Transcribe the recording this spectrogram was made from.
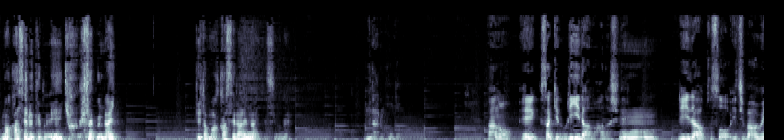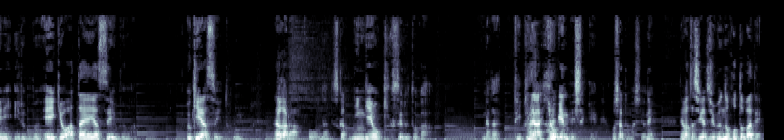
任せるけど影響を受けたくないっていう人は任せられないですよね。なるほど。あの、えーさっきのリーダーの話で、うん。リーダーこそ一番上にいる分、影響を与えやすい分、受けやすいと。うんだから、こう、なんですか、人間を大きくするとか、なんか、的はいな表現でしたっけ、おっしゃってましたよね。で、私が自分の言葉で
